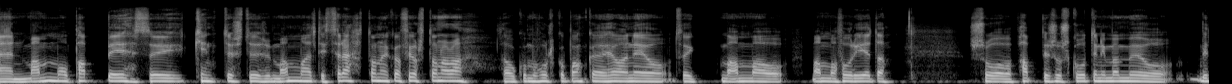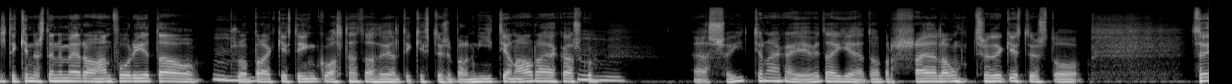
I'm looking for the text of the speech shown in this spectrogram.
en mamma og pappi þau kynntustu þessu mamma held í 13 eitthvað 14 ára. Þá komu fólk og bankaði hjá henni og þau mamma og mamma fór í þetta. Svo var pappi svo skotin í mömmu og vildi kynast henni meira og hann fór í þetta og mm -hmm. svo bara gifti yngu og allt þetta. Þau held í gifti þessu bara 19 ára eitthvað sko. Mm -hmm eða 17 eitthvað, ég veit það ekki þetta var bara hræðilega ungt sem þau giftust og þau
